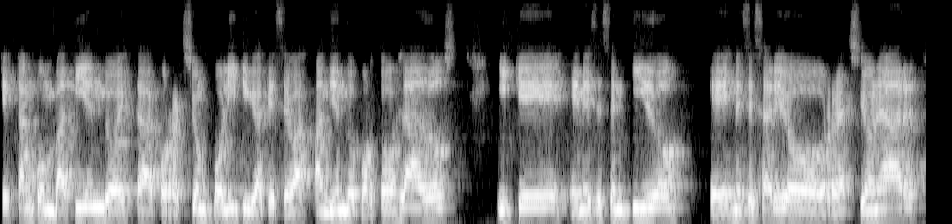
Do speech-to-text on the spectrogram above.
que están combatiendo esta corrección política que se va expandiendo por todos lados y que en ese sentido es necesario reaccionar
